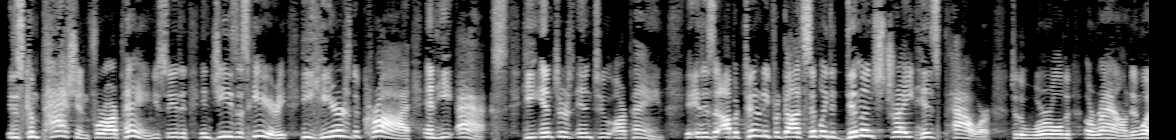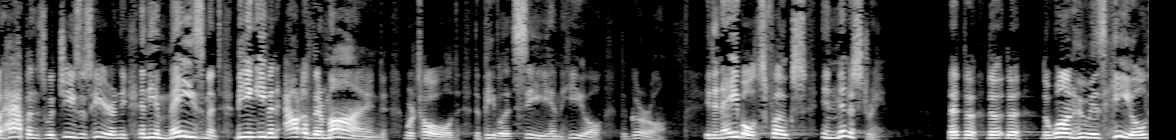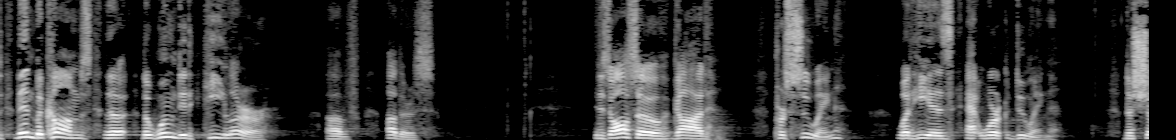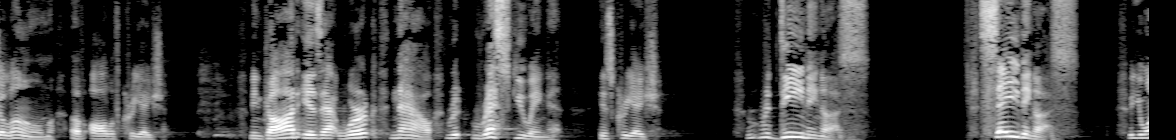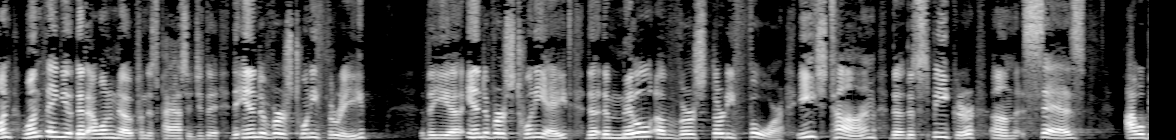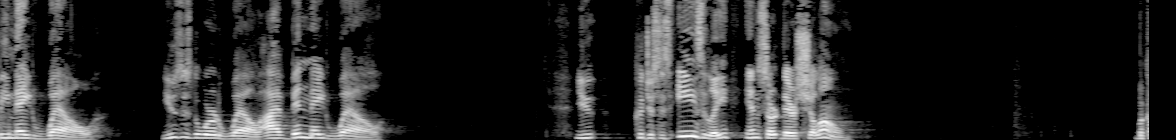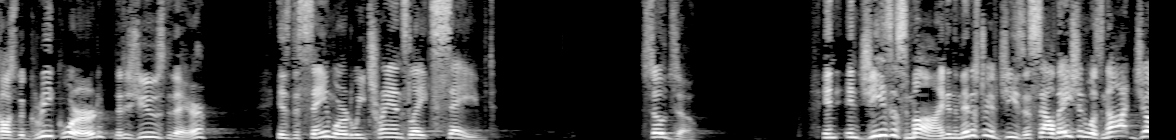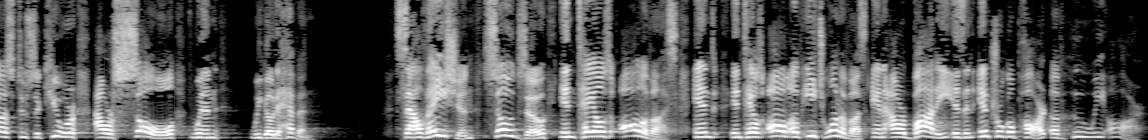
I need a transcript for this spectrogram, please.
It is compassion for our pain. You see it in, in Jesus here. He, he, hears the cry and he acts. He enters into our pain. It, it is an opportunity for God simply to demonstrate his power to the world around. And what happens with Jesus here and the, and the amazement being even out of their mind, we're told, the people that see him heal the girl. It enables folks in ministry that the, the, the, the one who is healed then becomes the, the wounded healer of others. It is also God pursuing what he is at work doing the shalom of all of creation. I mean, God is at work now, re- rescuing his creation, redeeming us, saving us one, one thing that I want to note from this passage at the, the end of verse 23, the uh, end of verse 28, the, the middle of verse 34. Each time the, the speaker um, says, I will be made well. Uses the word well. I have been made well. You could just as easily insert there shalom. Because the Greek word that is used there is the same word we translate saved. Sozo. In, in Jesus' mind, in the ministry of Jesus, salvation was not just to secure our soul when we go to heaven. Salvation, sozo, entails all of us and entails all of each one of us. And our body is an integral part of who we are.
